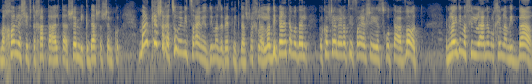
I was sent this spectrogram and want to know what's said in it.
מכון לשבטך פעלת השם, מקדש השם כוננו. מה הקשר? יצאו ממצרים, יודעים מה זה בית מקדש בכלל? לא דיבר איתם עוד על, בקושי על ארץ ישראל שהיא זכות האבות. הם לא יודעים אפילו לאן הם הולכים למדבר.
